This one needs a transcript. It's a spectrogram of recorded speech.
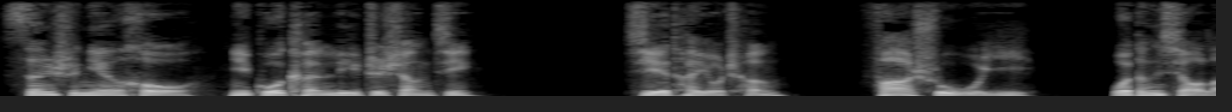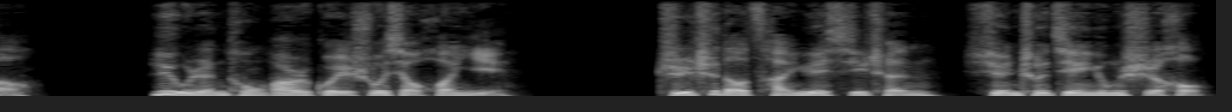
三十年后，你果肯立志上进，结胎有成，法术武艺，我当效劳。”六人同二鬼说笑欢饮，直吃到残月西沉，宣车渐拥时候，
